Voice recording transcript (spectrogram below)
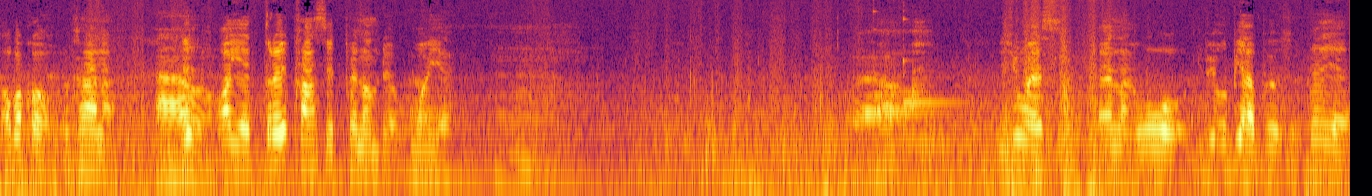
Oboko, Ghana. Ah, They- oh. Oh, yeah, three transit pen on the one year. Wow. US airline will be, will be a bus uh,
